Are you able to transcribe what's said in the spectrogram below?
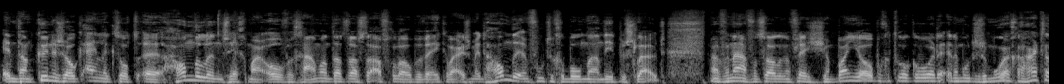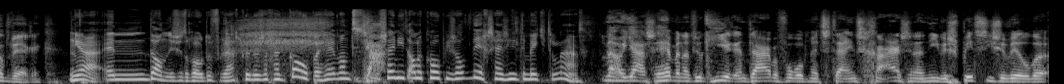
En dan kunnen ze ook eindelijk tot uh, handelen zeg maar, overgaan. Want dat was de afgelopen weken waar ze met handen en voeten gebonden aan dit besluit. Maar vanavond zal er een flesje champagne opengetrokken worden. En dan moeten ze morgen hard aan het werk. Ja, en dan is het grote vraag, kunnen ze gaan kopen? Hè? Want ja. zijn niet alle koopjes al weg? Zijn ze niet een beetje te laat? Nou ja, ze hebben natuurlijk hier en daar bijvoorbeeld met Stijn Schaars en een nieuwe spits die ze wilden.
